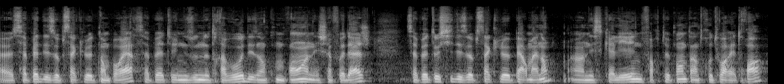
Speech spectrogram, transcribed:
Euh, ça peut être des obstacles temporaires, ça peut être une zone de travaux, des encombrants, un échafaudage. Ça peut être aussi des obstacles permanents, un escalier, une forte pente, un trottoir étroit.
